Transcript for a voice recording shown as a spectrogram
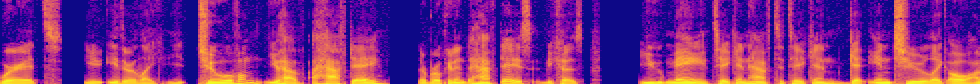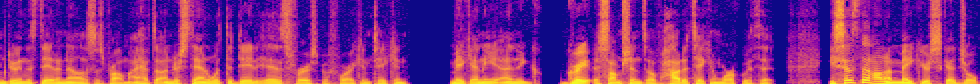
where it's you either like two of them you have a half day they're broken into half days because you may take and have to take and get into like oh i'm doing this data analysis problem i have to understand what the data is first before i can take and make any any great assumptions of how to take and work with it he says that on a maker schedule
